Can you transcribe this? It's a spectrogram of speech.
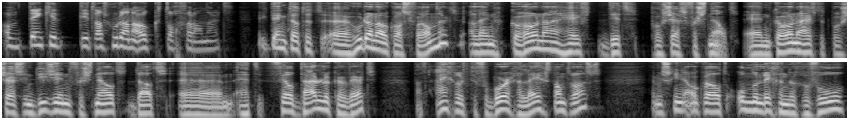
Of denk je, dit was hoe dan ook toch veranderd? Ik denk dat het uh, hoe dan ook was veranderd. Alleen corona heeft dit proces versneld. En corona heeft het proces in die zin versneld dat uh, het veel duidelijker werd wat eigenlijk de verborgen leegstand was. En misschien ook wel het onderliggende gevoel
